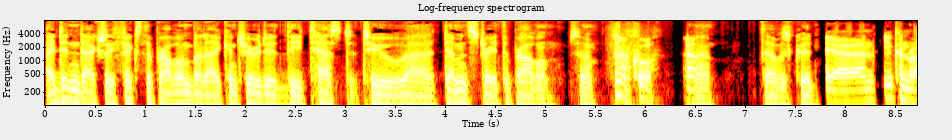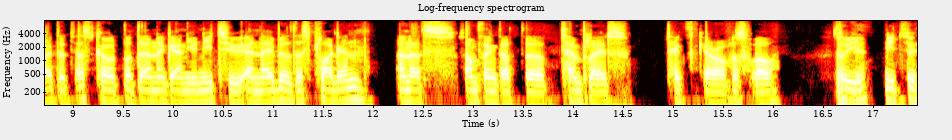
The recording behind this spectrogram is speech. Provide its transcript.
I didn't actually fix the problem, but I contributed the test to uh, demonstrate the problem. So oh, cool. Oh. Uh, that was good. Yeah, and you can write the test code, but then again, you need to enable this plugin, and that's something that the template takes care of as well. So okay. you need to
